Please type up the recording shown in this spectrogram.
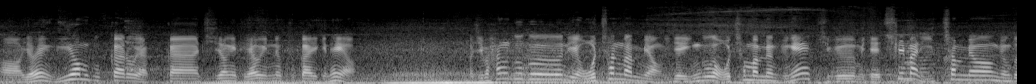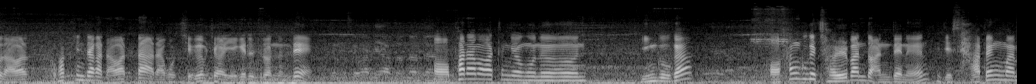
어, 여행 위험 국가로 약간 지정이 되어 있는 국가이긴 해요. 어, 지금 한국은 이제 5천만 명, 이제 인구가 5천만 명 중에 지금 이제 7만 2천 명 정도 나왔, 확진자가 나왔다라고 지금 제가 얘기를 들었는데, 어, 파나마 같은 경우는 인구가 어, 한국의 절반도 안 되는 이제 400만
